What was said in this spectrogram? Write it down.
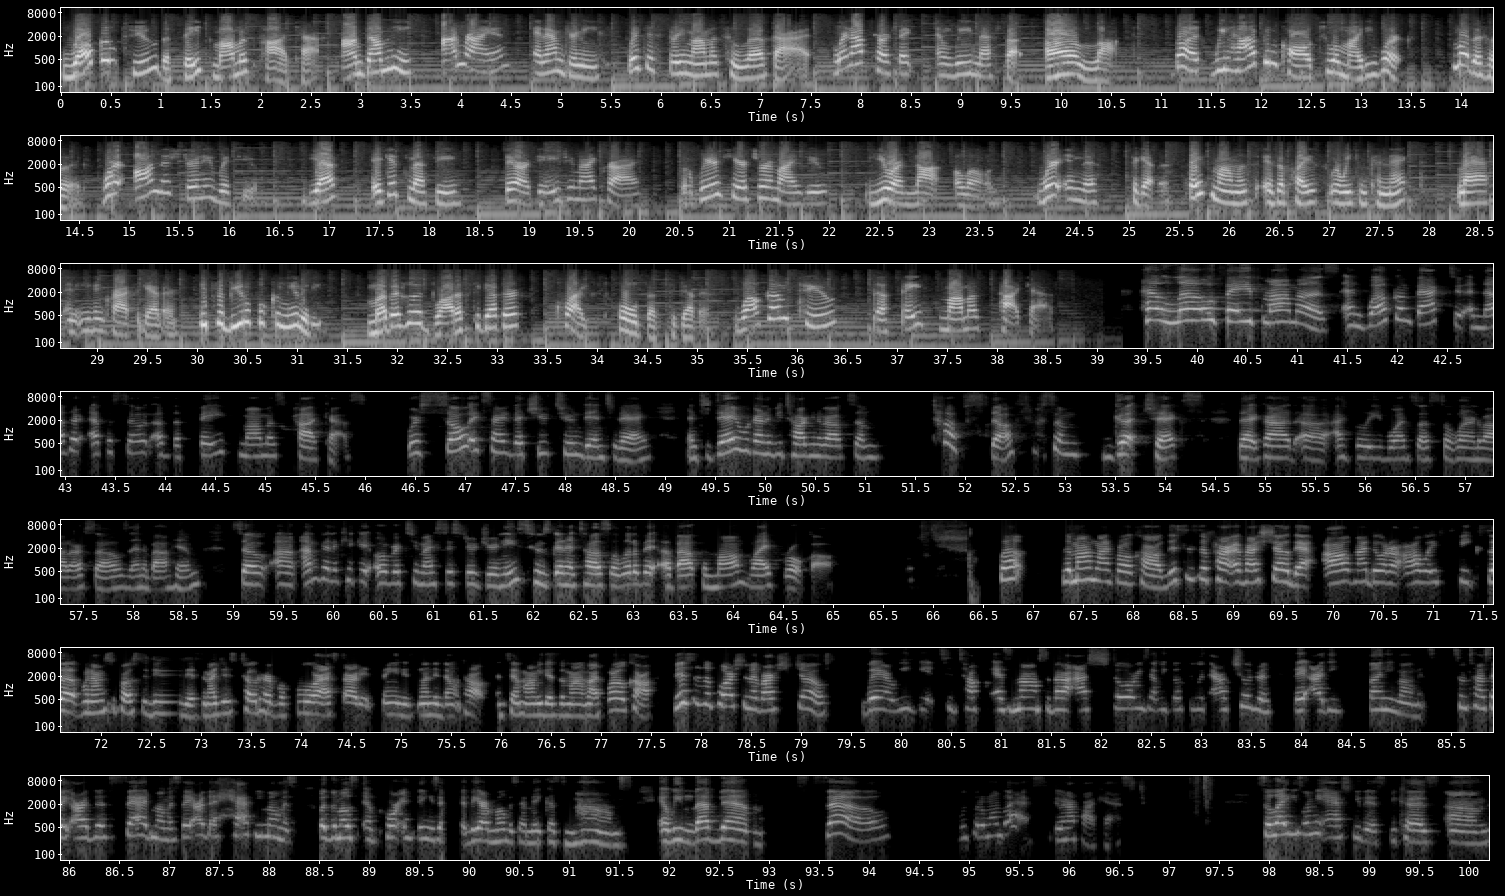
Welcome to the Faith Mamas Podcast. I'm Dominique. I'm Ryan. And I'm Janice. We're just three mamas who love God. We're not perfect and we messed up. A lot. But we have been called to a mighty work motherhood. We're on this journey with you. Yes, it gets messy. There are days you might cry. But we're here to remind you you are not alone. We're in this together. Faith Mamas is a place where we can connect, laugh, and even cry together. It's a beautiful community. Motherhood brought us together. Christ holds us together. Welcome to the Faith Mamas Podcast. Hello, Faith Mamas, and welcome back to another episode of the Faith Mamas Podcast. We're so excited that you tuned in today, and today we're going to be talking about some tough stuff, some gut checks that God, uh, I believe, wants us to learn about ourselves and about Him. So uh, I'm going to kick it over to my sister Janice, who's going to tell us a little bit about the Mom Life Roll Call. Well, the Mom Life Roll Call. This is the part of our show that all my daughter always speaks up when I'm supposed to do this. And I just told her before I started saying this, London don't talk until mommy does the Mom Life Roll Call. This is a portion of our show where we get to talk as moms about our stories that we go through with our children. They are the funny moments. Sometimes they are the sad moments. They are the happy moments. But the most important thing is that they are moments that make us moms and we love them. So we put them on blast during our podcast. So, ladies, let me ask you this because um,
